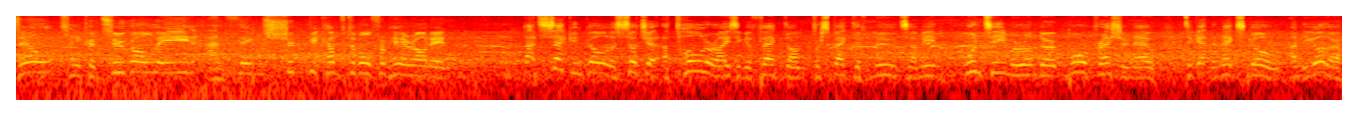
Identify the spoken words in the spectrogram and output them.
Brazil take a two-goal lead and things should be comfortable from here on in. That second goal has such a, a polarising effect on prospective moods. I mean, one team are under more pressure now to get the next goal, and the other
